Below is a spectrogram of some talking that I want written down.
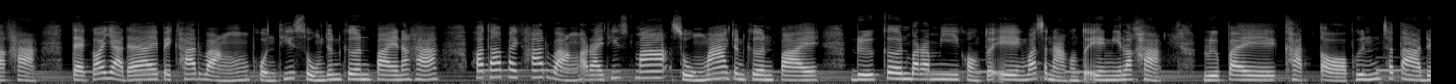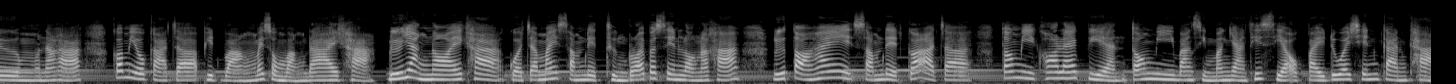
ละค่ะ แต่ก็อย่าได้ไปคาดหวังผลที่สูงจนเกินไปนะคะ เพราะถ้าไปคาดหวังอะไรที่มากสูงมากจนเกินไป หรือเกินบารมีของตัวเองวาสนาของตัวเองนี้ละค่ะ หรือไปขัดต่อพื้นชะตาเดิมนะคะ ก็มีโอกาสจะผิดหวังไม่สมหวังได้ค่ะ หรืออย่างน้อยค่ะ กว่าจะไม่สำเร็จถึงร้อยเปอร์เซ็นต์หรอกนะคะ หรือต่อให้สำเร็จก็อาจจะต้องมีข้อแลกเปลี่ยน ต้องมีบางสิ่งบางอย่างที่เสียออกไปด้วยเช่นกันค่ะ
